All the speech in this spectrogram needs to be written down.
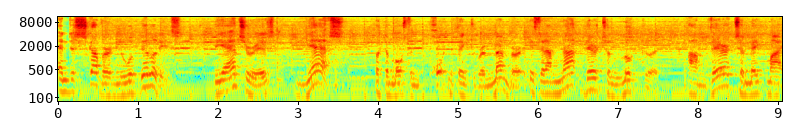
and discover new abilities? The answer is yes. But the most important thing to remember is that I'm not there to look good. I'm there to make my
